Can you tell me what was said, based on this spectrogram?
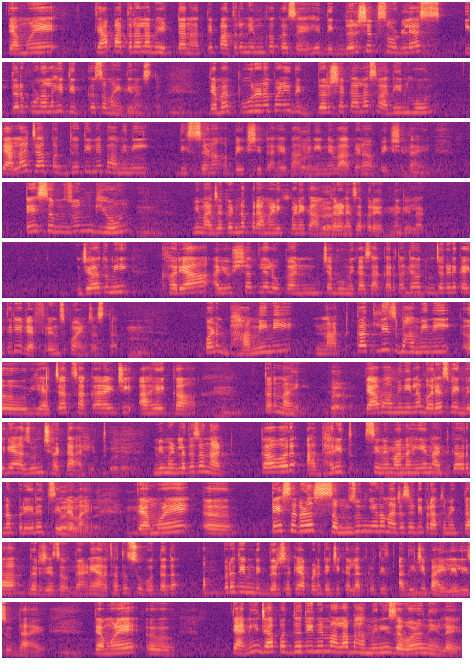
त्यामुळे त्या पात्राला भेटताना ते पात्र नेमकं कसं आहे हे दिग्दर्शक सोडल्यास इतर कुणालाही तितकंसं माहिती नसतं. त्यामुळे पूर्णपणे दिग्दर्शकाला स्वाधीन होऊन त्याला ज्या पद्धतीने भामिनी दिसणं अपेक्षित आहे भामिनीने वागणं अपेक्षित आहे ते समजून घेऊन मी माझ्याकडनं प्रामाणिकपणे काम करण्याचा प्रयत्न केला. जेव्हा तुम्ही खऱ्या आयुष्यातल्या लोकांच्या भूमिका साकारता तेव्हा तुमच्याकडे काहीतरी रेफरन्स पॉईंट्स असतात. पण भामिनी नाटकातलीच भामिनी ह्याच्यात साकारायची आहे का? तर नाही. त्या भामिनीला बऱ्याच वेगवेगळ्या अजून छटा आहेत. मी म्हटलं तसं नाटकावर आधारित सिनेमा नाही आहे नाटकावरनं प्रेरित सिनेमा आहे. त्यामुळे ते सगळं समजून घेणं माझ्यासाठी प्राथमिकता गरजेचं होतं. आणि अर्थातच सुबोधदादा अप्रतिम दिग्दर्शक आहे. आपण त्याची कलाकृती आधीची पाहिलेली सुद्धा आहे. त्यामुळे त्यांनी ज्या पद्धतीने मला भामिनी जवळ नेलंय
